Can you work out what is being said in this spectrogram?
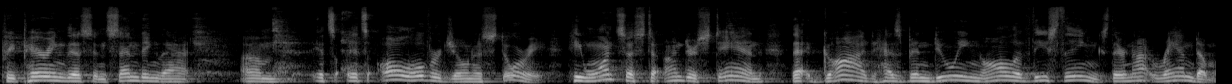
preparing this and sending that. Um, it's, it's all over Jonah's story. He wants us to understand that God has been doing all of these things, they're not random.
